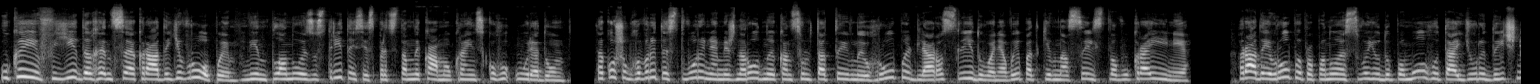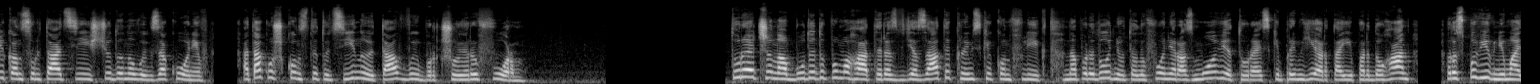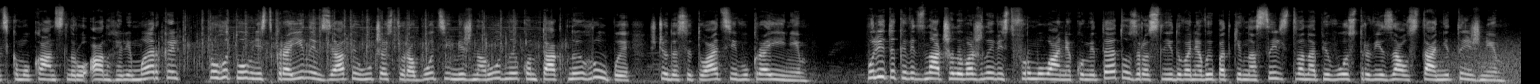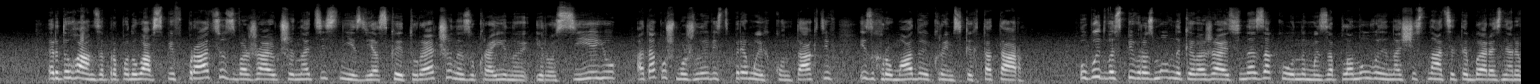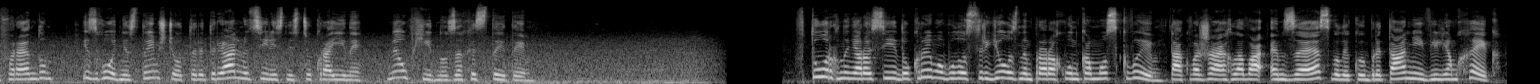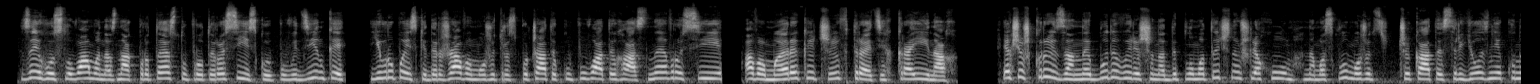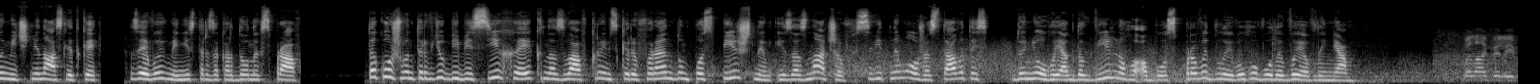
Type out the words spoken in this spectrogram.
У Київ їде генсек Ради Європи. Він планує зустрітись із представниками українського уряду. Також обговорити створення міжнародної консультативної групи для розслідування випадків насильства в Україні. Рада Європи пропонує свою допомогу та юридичні консультації щодо нових законів, а також конституційної та виборчої реформ. Туреччина буде допомагати розв'язати кримський конфлікт. Напередодні у телефонній розмові турецький прем'єр Таїп Ердоган розповів німецькому канцлеру Ангелі Меркель про готовність країни взяти участь у роботі міжнародної контактної групи щодо ситуації в Україні. Політики відзначили важливість формування комітету з розслідування випадків насильства на півострові за останні тижні. Ердоган запропонував співпрацю, зважаючи на тісні зв'язки Туреччини з Україною і Росією, а також можливість прямих контактів із громадою кримських татар. Обидва співрозмовники вважають незаконними запланований на 16 березня референдум і згодні з тим, що територіальну цілісність України необхідно захистити. Вторгнення Росії до Криму було серйозним прорахунком Москви. Так вважає глава МЗС Великої Британії Вільям Хейк. За його словами, на знак протесту проти російської поведінки європейські держави можуть розпочати купувати газ не в Росії, а в Америки чи в третіх країнах. Якщо ж криза не буде вирішена дипломатичним шляхом, на Москву можуть чекати серйозні економічні наслідки, заявив міністр закордонних справ. Також в інтерв'ю BBC Хейк назвав кримський референдум поспішним і зазначив, світ не може ставитись до нього як до вільного або справедливого волевиявлення.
